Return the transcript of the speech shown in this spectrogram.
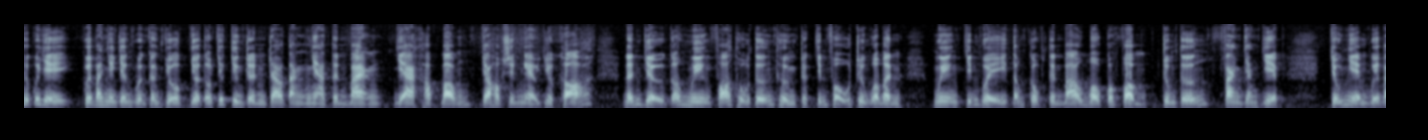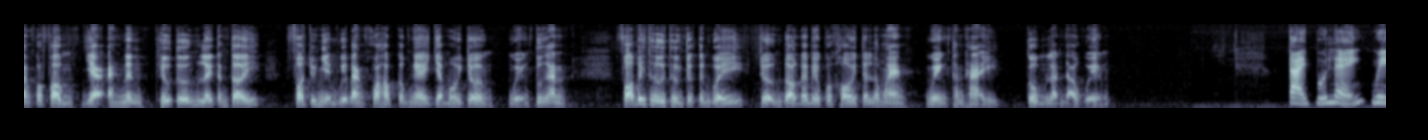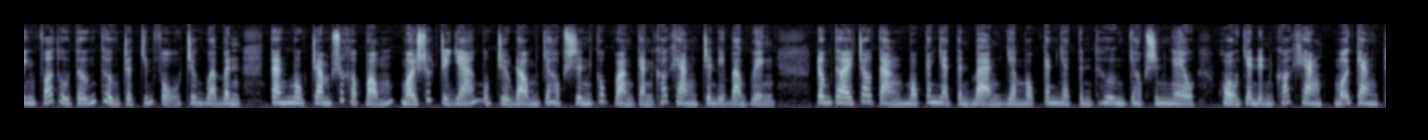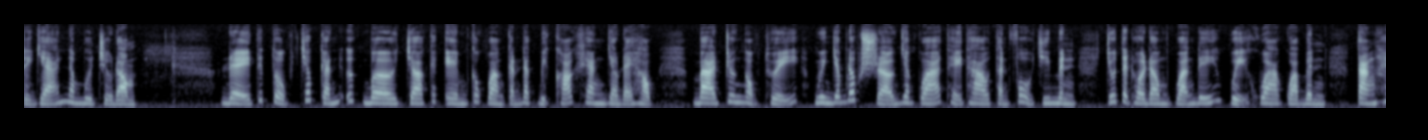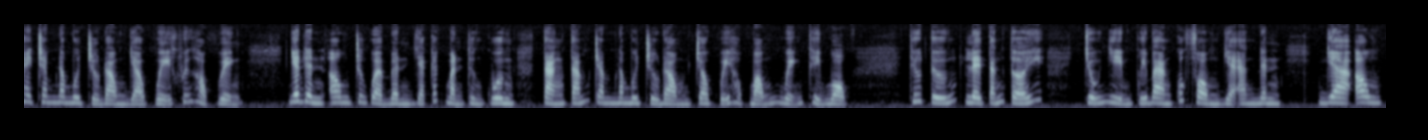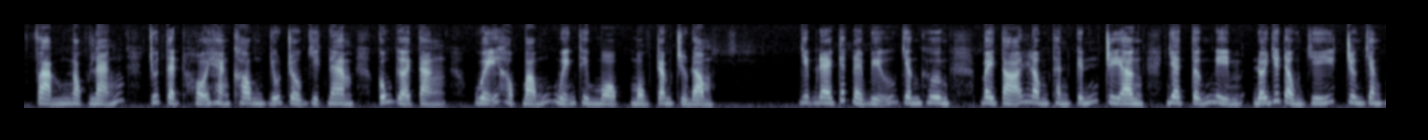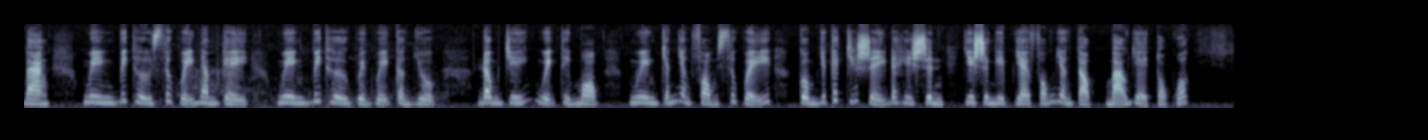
Thưa quý vị, Ủy ban nhân dân huyện Cần Duộc vừa tổ chức chương trình trao tặng nhà tình bạn và học bổng cho học sinh nghèo vượt khó. Đến dự có nguyên Phó Thủ tướng Thường trực Chính phủ Trương Hòa Bình, nguyên Chính ủy Tổng cục Tình báo Bộ Quốc phòng Trung tướng Phan Văn Diệt, chủ nhiệm Ủy ban Quốc phòng và An ninh Thiếu tướng Lê Tấn Tới, Phó chủ nhiệm Ủy ban Khoa học Công nghệ và Môi trường Nguyễn Tuấn Anh, Phó Bí thư Thường trực Tỉnh ủy, trưởng đoàn đại biểu Quốc hội tỉnh Long An Nguyễn Thanh Hải cùng lãnh đạo huyện. Tại buổi lễ, nguyên Phó Thủ tướng Thường trực Chính phủ Trương Hòa Bình tặng 100 suất học bổng, mỗi suất trị giá 1 triệu đồng cho học sinh có hoàn cảnh khó khăn trên địa bàn huyện, đồng thời trao tặng một căn nhà tình bạn và một căn nhà tình thương cho học sinh nghèo, hộ gia đình khó khăn, mỗi căn trị giá 50 triệu đồng để tiếp tục chắp cánh ước mơ cho các em có hoàn cảnh đặc biệt khó khăn vào đại học. Bà Trương Ngọc Thủy, nguyên giám đốc Sở Văn hóa Thể thao Thành phố Hồ Chí Minh, Chủ tịch Hội đồng quản lý Quỹ Khoa Hòa Bình tặng 250 triệu đồng vào Quỹ khuyến học huyện. Gia đình ông Trương Hòa Bình và các mạnh thường quân tặng 850 triệu đồng cho Quỹ học bổng Nguyễn Thị Một. Thiếu tướng Lê Tấn Tới, chủ nhiệm Quỹ ban Quốc phòng và An ninh, và ông Phạm Ngọc Lãng, Chủ tịch Hội Hàng không Vũ trụ Việt Nam cũng gửi tặng Quỹ học bổng Nguyễn Thị Một 100 triệu đồng. Dịp này, các đại biểu dân hương bày tỏ lòng thành kính tri ân và tưởng niệm đối với đồng chí Trương Văn Bàn, nguyên bí thư xứ quỹ Nam Kỳ, nguyên bí thư quyền ủy Cần Duộc, đồng chí Nguyễn Thị Một, nguyên chánh văn phòng xứ quỹ, cùng với các chiến sĩ đã hy sinh vì sự nghiệp giải phóng dân tộc, bảo vệ Tổ quốc.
